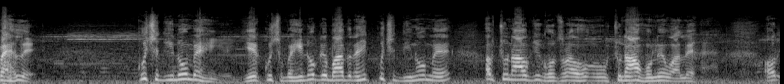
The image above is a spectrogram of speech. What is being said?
पहले कुछ दिनों में ही ये कुछ महीनों के बाद नहीं कुछ दिनों में अब चुनाव की घोषणा हो, चुनाव होने वाले हैं। और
